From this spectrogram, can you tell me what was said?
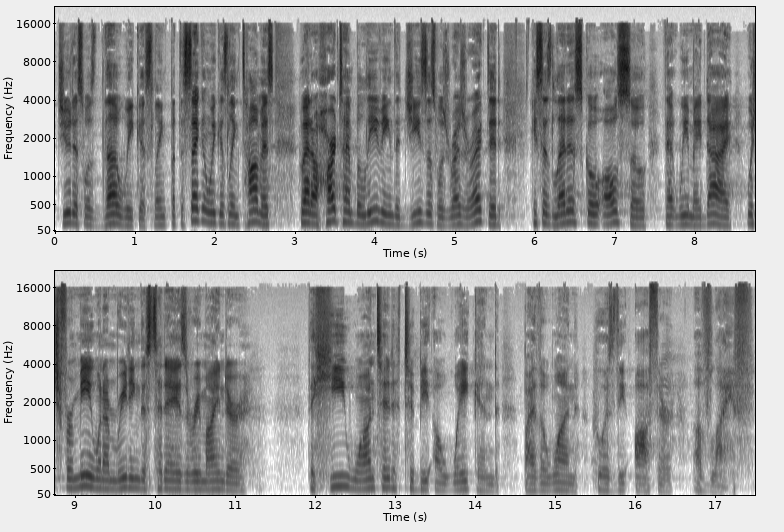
Judas was the weakest link, but the second weakest link, Thomas, who had a hard time believing that Jesus was resurrected, he says, Let us go also that we may die, which for me, when I'm reading this today, is a reminder that he wanted to be awakened by the one who is the author of life.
